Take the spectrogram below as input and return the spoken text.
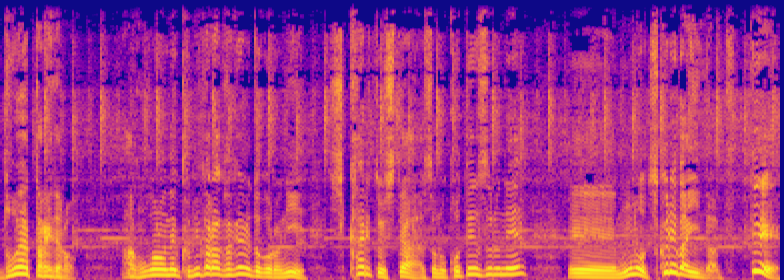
どうやったらいいだろう。あ、ここのね、首からかけるところに、しっかりとした、その固定するね、えー、ものを作ればいいんだっつって、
